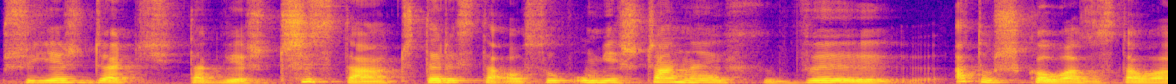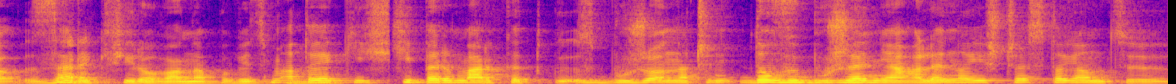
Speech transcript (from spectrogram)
przyjeżdżać, tak wiesz, 300-400 osób umieszczanych w, a to szkoła została zarekwirowana powiedzmy, a to jakiś hipermarket zburzony, znaczy do wyburzenia, ale no jeszcze stojący,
